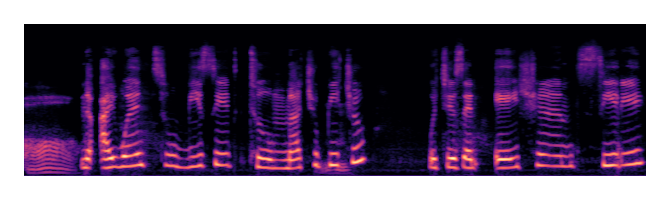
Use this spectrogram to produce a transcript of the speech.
oh No, I went to visit to Machu mhm. Picchu, which is an ancient city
